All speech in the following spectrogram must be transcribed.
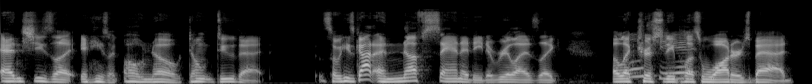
And she's like, and he's like, oh no, don't do that. So he's got enough sanity to realize like electricity oh, plus water's bad.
